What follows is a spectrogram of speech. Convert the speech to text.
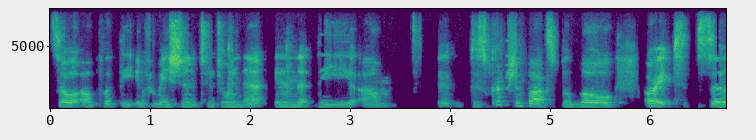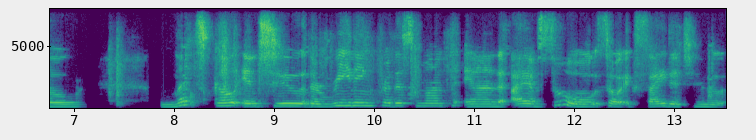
So I'll put the information to join that in the um, description box below. All right, so let's go into the reading for this month. And I am so, so excited to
